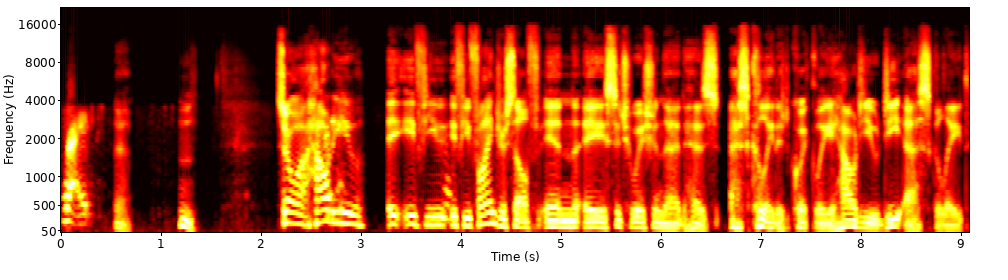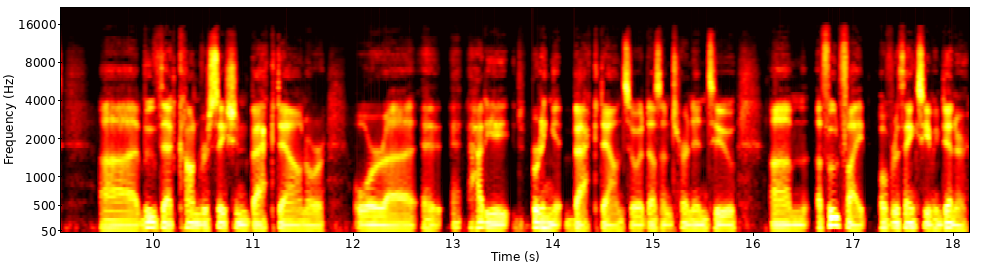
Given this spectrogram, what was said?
Right. Yeah. Hmm. So uh, how do you if you if you find yourself in a situation that has escalated quickly, how do you de-escalate? Uh, move that conversation back down, or or uh, uh how do you bring it back down so it doesn't turn into um, a food fight over Thanksgiving dinner?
